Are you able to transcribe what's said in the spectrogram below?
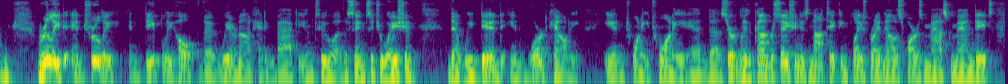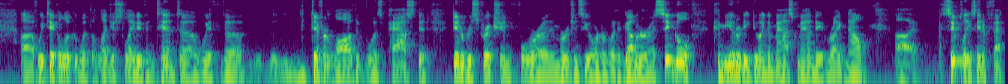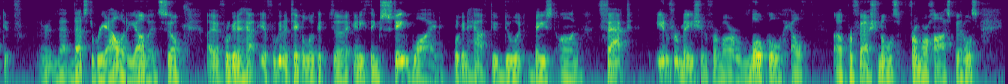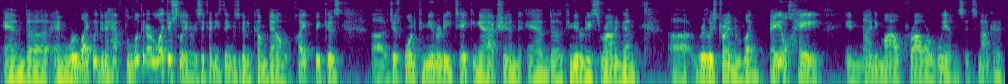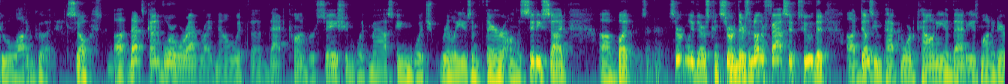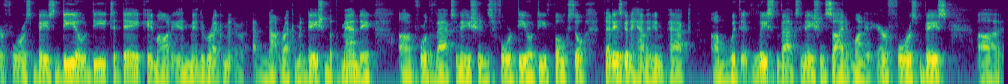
really and truly and deeply hope that we are not heading back into uh, the same situation that we did in Ward County in 2020. And uh, certainly the conversation is not taking place right now as far as mask mandates. Uh, if we take a look at what the legislative intent uh, with the, the, different law that was passed that did a restriction for an emergency order with the governor, a single community doing a mask mandate right now uh, simply is ineffective. That, that's the reality of it. So, uh, if we're going to if we're to take a look at uh, anything statewide, we're going to have to do it based on fact, information from our local health uh, professionals from our hospitals, and uh, and we're likely going to have to look at our legislators if anything is going to come down the pike because uh, just one community taking action and uh, community surrounding them uh, really is trying to like bale hay in 90 mile per hour winds. It's not going to do a lot of good. So uh, that's kind of where we're at right now with uh, that conversation with masking, which really isn't there on the city side. Uh, but certainly there's concern. There's another facet too that uh, does impact Ward County, and that is Minot Air Force Base. DoD today came out and made the recommend, uh, not recommendation, but the mandate uh, for the vaccinations for DoD folks. So that is going to have an impact um, with at least the vaccination side at Minot Air Force Base. Uh,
